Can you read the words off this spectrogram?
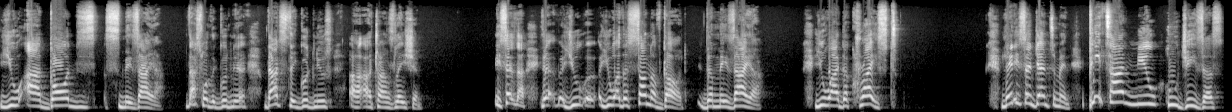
"You are God's Messiah." That's what the good news. That's the good news uh, uh, translation. It says that, that you uh, you are the Son of God, the Messiah. You are the Christ. Ladies and gentlemen, Peter knew who Jesus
